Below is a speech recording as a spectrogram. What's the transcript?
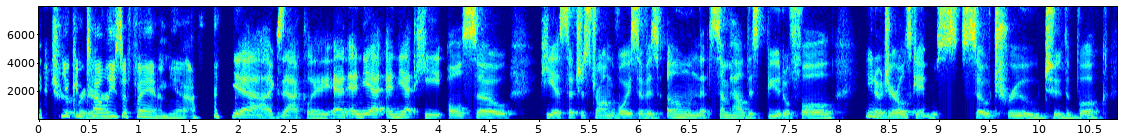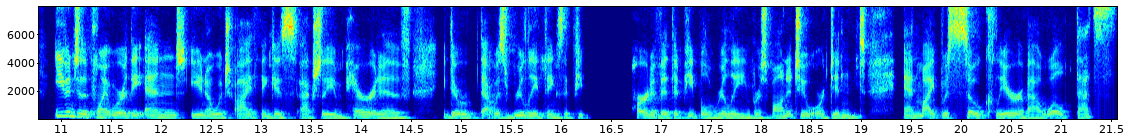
you can tell he's a fan. Yeah, yeah, exactly. And and yet and yet he also he has such a strong voice of his own that somehow this beautiful, you know, Gerald's Game was so true to the book, even to the point where the end, you know, which I think is actually imperative. There were that was really things that pe- part of it that people really responded to or didn't. And Mike was so clear about, well, that's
